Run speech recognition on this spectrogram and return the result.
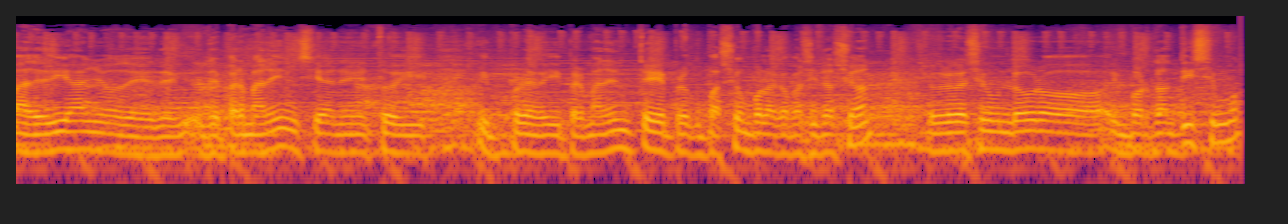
más de 10 años de, permanencia en esto y, y permanente preocupación por la capacitación. Yo creo que ha sido un logro importantísimo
